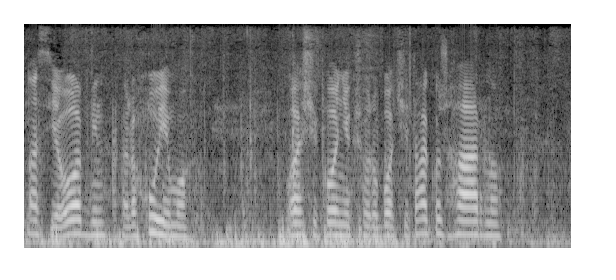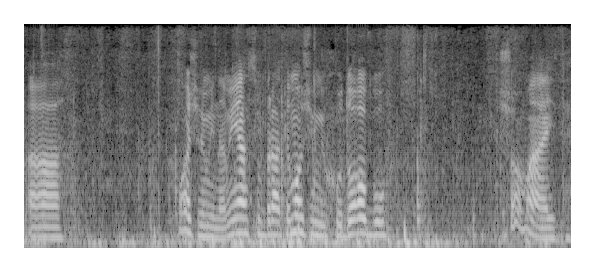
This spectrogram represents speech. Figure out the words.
У нас є обмін, рахуємо ваші коні, якщо робочі також гарно. А, можемо і на м'ясо брати, можемо і худобу. Що маєте?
